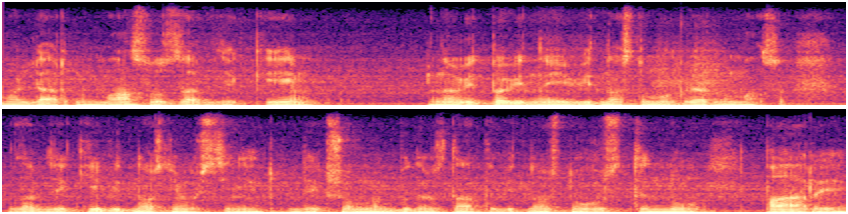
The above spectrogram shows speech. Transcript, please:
молярну масу завдяки, ну, відповідно, і відносну молекулярну масу, завдяки відносній густині. Тобто, якщо ми будемо знати відносну густину пари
